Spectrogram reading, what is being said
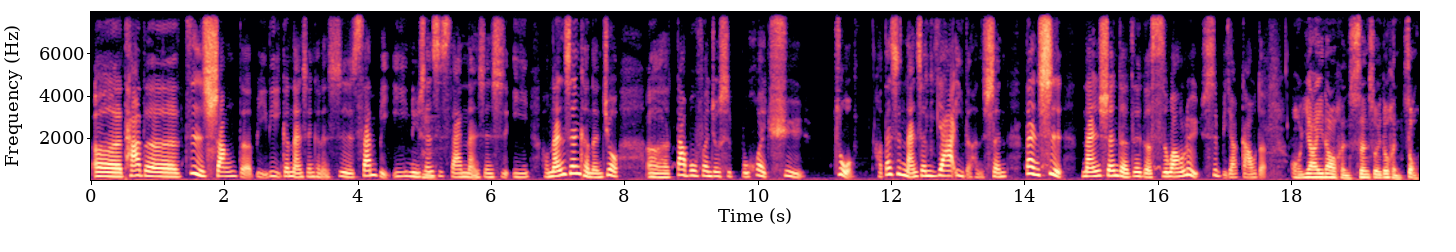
呃，她的智商的比例跟男生可能是三比一，女生是三，男生是一。好，男生可能就呃，大部分就是不会去做好，但是男生压抑的很深，但是男生的这个死亡率是比较高的。哦，压抑到很深，所以都很重。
